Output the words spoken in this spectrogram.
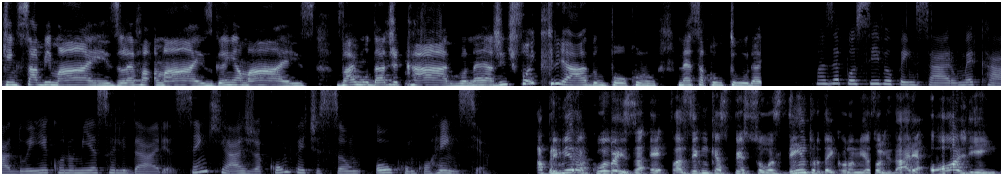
quem sabe mais, leva mais, ganha mais, vai mudar de cargo, né? A gente foi criado um pouco nessa cultura. Mas é possível pensar um mercado em economia solidária sem que haja competição ou concorrência? A primeira coisa é fazer com que as pessoas dentro da economia solidária olhem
